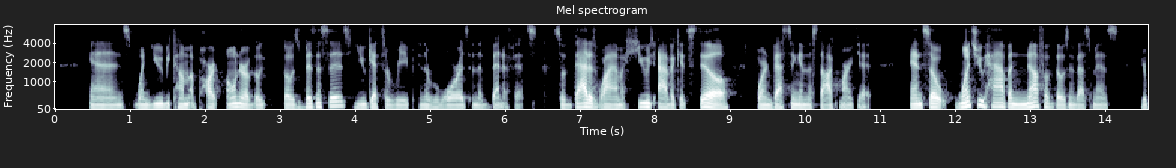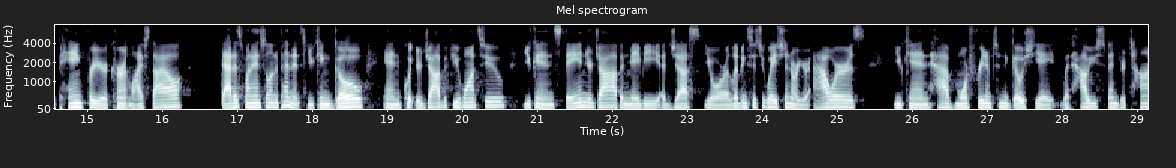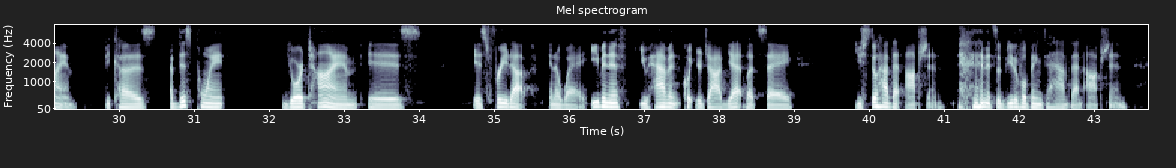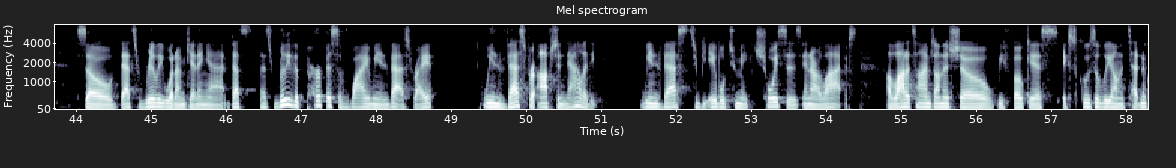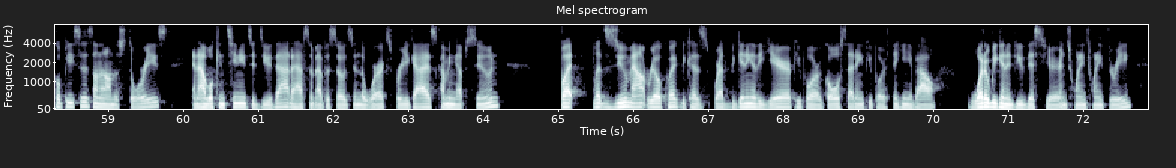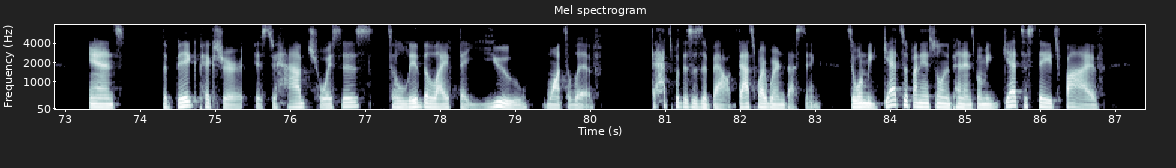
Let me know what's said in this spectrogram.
And when you become a part owner of the, those businesses, you get to reap in the rewards and the benefits. So that is why I'm a huge advocate still for investing in the stock market. And so once you have enough of those investments, you're paying for your current lifestyle. That is financial independence. You can go and quit your job if you want to. You can stay in your job and maybe adjust your living situation or your hours you can have more freedom to negotiate with how you spend your time because at this point your time is is freed up in a way even if you haven't quit your job yet let's say you still have that option and it's a beautiful thing to have that option So that's really what I'm getting at. That's that's really the purpose of why we invest, right? We invest for optionality. We invest to be able to make choices in our lives. A lot of times on this show, we focus exclusively on the technical pieces, on, on the stories, and I will continue to do that. I have some episodes in the works for you guys coming up soon. But let's zoom out real quick because we're at the beginning of the year. People are goal setting, people are thinking about what are we going to do this year in 2023? And the big picture is to have choices to live the life that you want to live. That's what this is about. That's why we're investing. So when we get to financial independence, when we get to stage five,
